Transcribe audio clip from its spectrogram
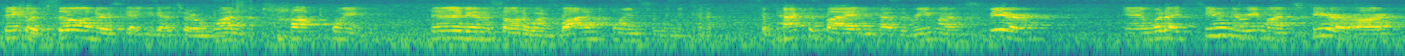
Think of a cylinder as you got sort of one top point infinity on the cylinder, one bottom point, so when you kind of compactify it, you have the Riemann sphere. And what I see in the Riemann sphere are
